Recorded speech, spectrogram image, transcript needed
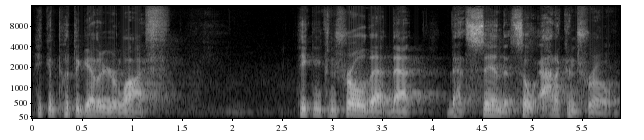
He can put together your life, he can control that, that, that sin that's so out of control.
